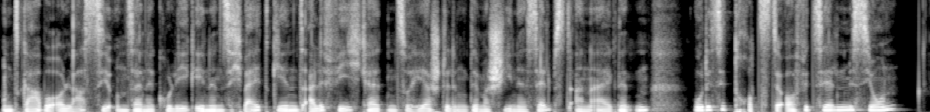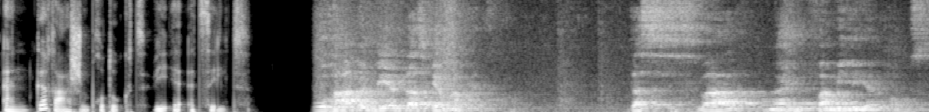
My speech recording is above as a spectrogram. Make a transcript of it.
und Gabor Olassi und seine Kolleginnen sich weitgehend alle Fähigkeiten zur Herstellung der Maschine selbst aneigneten, wurde sie trotz der offiziellen Mission ein Garagenprodukt, wie er erzählt. Wo haben wir das gemacht? Das war mein Familienhaus.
